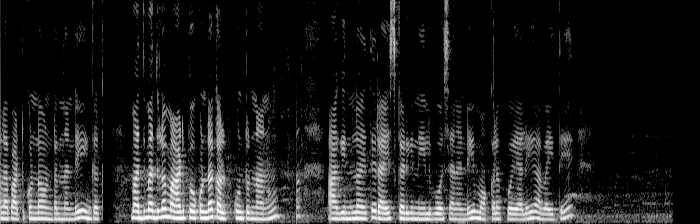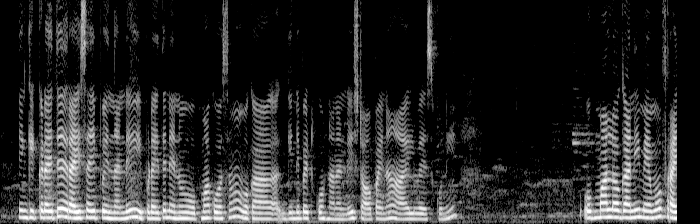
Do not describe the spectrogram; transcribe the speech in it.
అలా పట్టకుండా ఉంటుందండి. ఇంకా మధ్య మధ్యలో మాడిపోకుండా కలుపుకుంటున్నాను. ఆ గిన్నెలో అయితే రైస్ కడిగి నీళ్ళు పోసానండి. మొక్కలకు పోయాలి అవైతే. ఇంక ఇక్కడైతే రైస్ అయిపోయిందండి. ఇప్పుడైతే నేను ఉప్మా కోసం ఒక గిన్నె పెట్టుకుంటున్నానండి. స్టవ్ పైన ఆయిల్ వేసుకుని. ఉప్మాలో కానీ మేము ఫ్రై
